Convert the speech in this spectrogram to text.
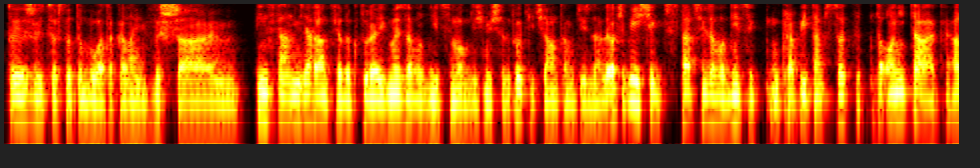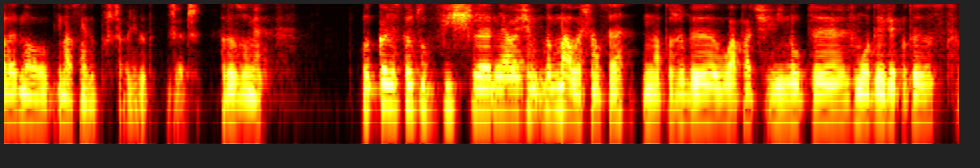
To jeżeli coś, to to była taka najwyższa y, Instancja. instancja, do której my zawodnicy mogliśmy się zwrócić, a on tam gdzieś dalej. Oczywiście starsi zawodnicy, kapitan czy coś, to oni tak, ale no, nas nie dopuszczali do takich rzeczy. Rozumiem. No koniec końców w Wiśle miałeś no, małe szanse na to, żeby łapać minuty w młodym wieku. To jest,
